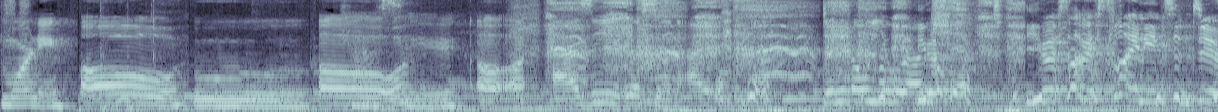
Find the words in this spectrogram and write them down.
Morning. Oh, Ooh, Oh. Cassie. oh, uh, Azzy, listen, I didn't know you were on You shift. You have some explaining to do.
